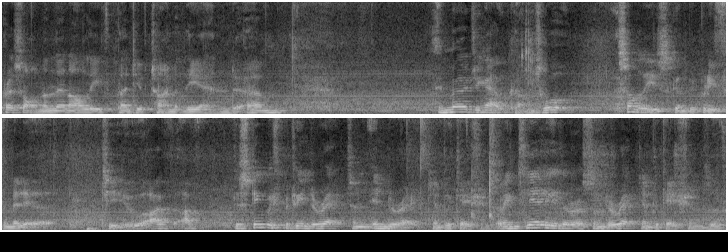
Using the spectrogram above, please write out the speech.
press on and then I'll leave plenty of time at the end. Um, emerging outcomes. Well, some of these are going to be pretty familiar to you. I've, I've distinguished between direct and indirect implications. I mean, clearly there are some direct implications of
